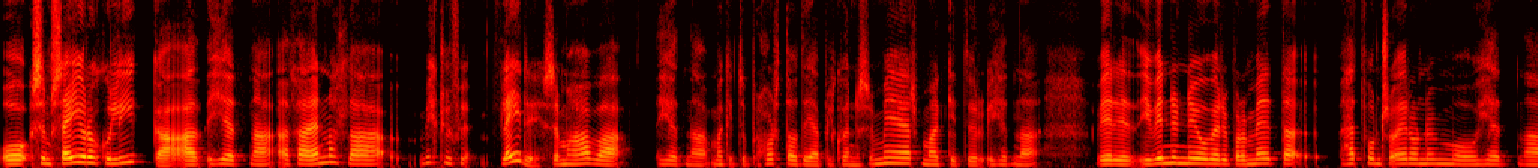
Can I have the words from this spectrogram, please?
og sem segir okkur líka að, hérna, að það er náttúrulega miklu fle- fleiri sem hafa hérna, maður getur bara hort á þetta jafnvel hvernig sem er maður getur hérna, verið í vinnunni og verið bara með þetta headphones á eironum og hérna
